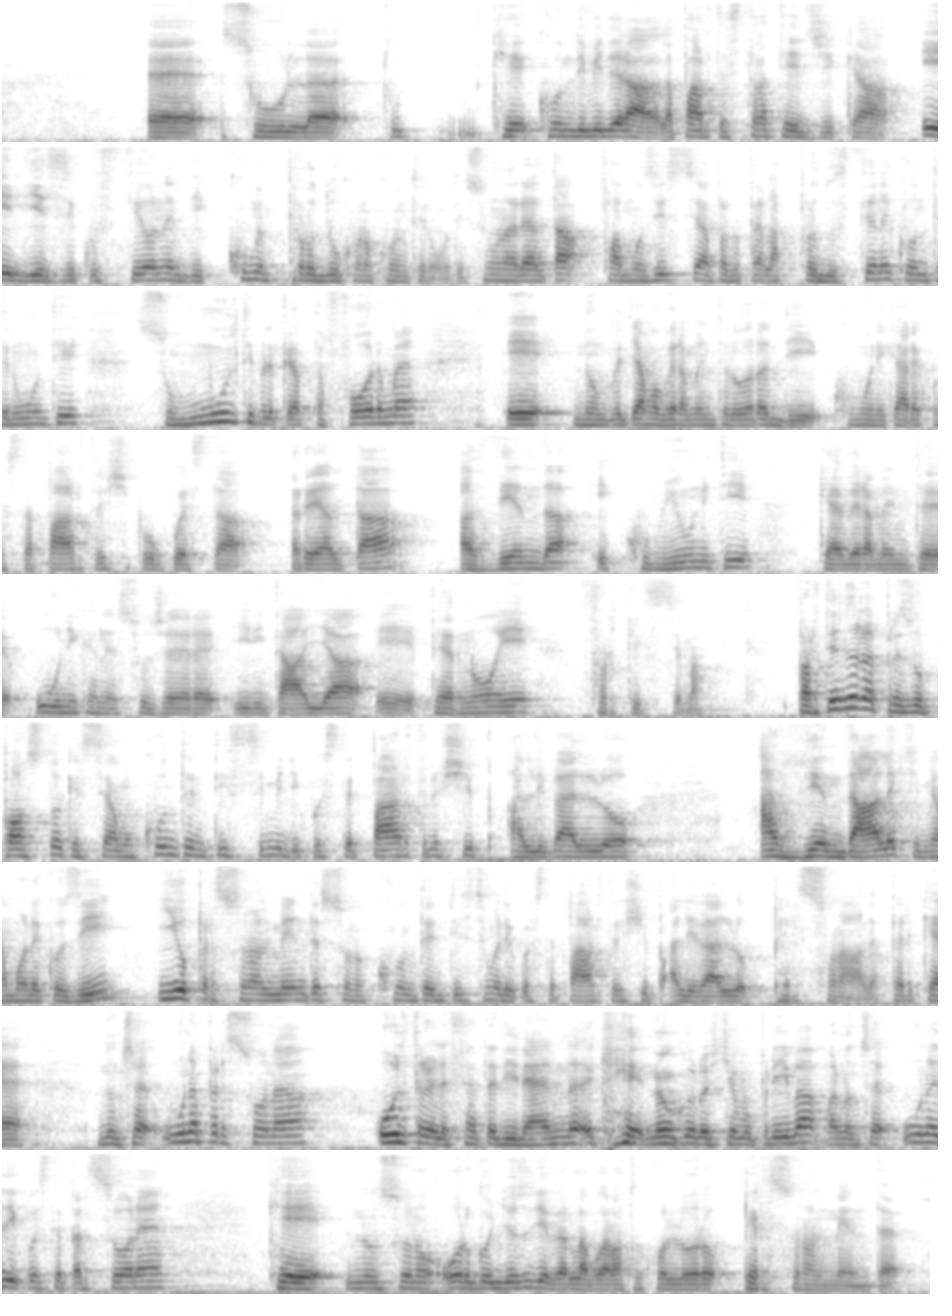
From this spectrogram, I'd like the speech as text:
eh, sul, tu, che condividerà la parte strategica e di esecuzione di come producono contenuti. Sono una realtà famosissima proprio per la produzione contenuti su multiple piattaforme e non vediamo veramente l'ora di comunicare questa partnership con questa realtà, azienda e community che è veramente unica nel suo genere in Italia e per noi fortissima. Partendo dal presupposto che siamo contentissimi di queste partnership a livello aziendale, chiamiamole così, io personalmente sono contentissimo di queste partnership a livello personale, perché non c'è una persona, oltre le sette di Nen, che non conoscevo prima, ma non c'è una di queste persone che non sono orgoglioso di aver lavorato con loro personalmente.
